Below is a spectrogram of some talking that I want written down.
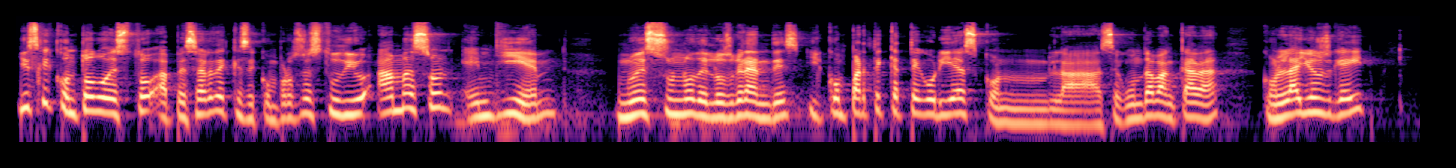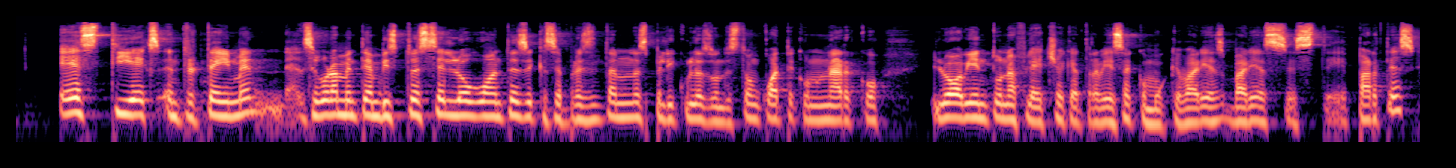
Y es que con todo esto, a pesar de que se compró su estudio, Amazon MGM no es uno de los grandes y comparte categorías con la segunda bancada, con Lionsgate, STX Entertainment. Seguramente han visto ese logo antes de que se presentan unas películas donde está un cuate con un arco y luego avienta una flecha que atraviesa como que varias, varias este, partes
